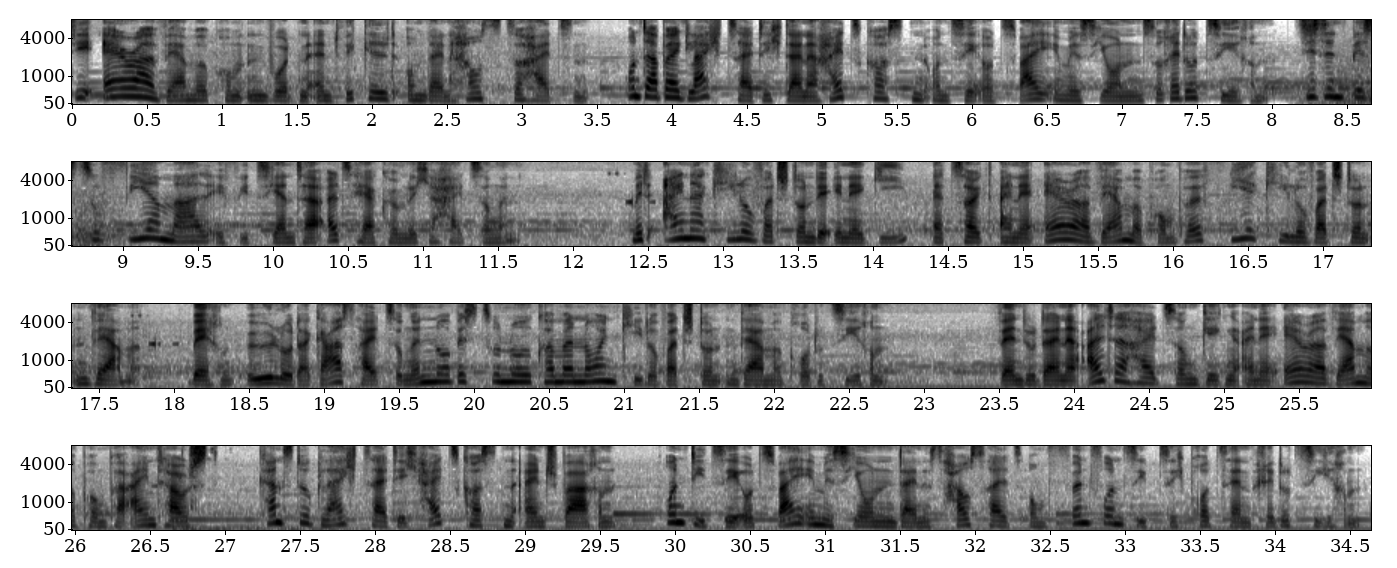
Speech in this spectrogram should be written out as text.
Die Era-Wärmepumpen wurden entwickelt, um dein Haus zu heizen und dabei gleichzeitig deine Heizkosten und CO2-Emissionen zu reduzieren. Sie sind bis zu viermal effizienter als herkömmliche Heizungen. Mit einer Kilowattstunde Energie erzeugt eine Era-Wärmepumpe 4 Kilowattstunden Wärme, während Öl- oder Gasheizungen nur bis zu 0,9 Kilowattstunden Wärme produzieren. Wenn du deine alte Heizung gegen eine Era-Wärmepumpe eintauschst, kannst du gleichzeitig Heizkosten einsparen und die CO2-Emissionen deines Haushalts um 75% reduzieren.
